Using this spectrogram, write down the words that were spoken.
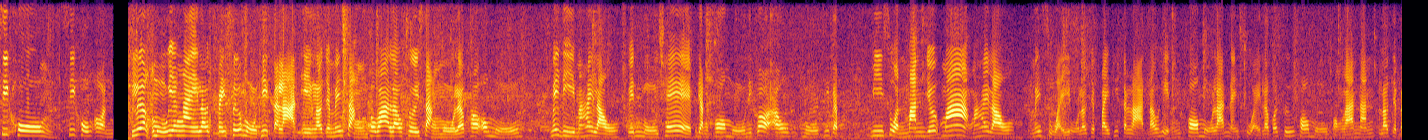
ซี่โครงซี่โครงอ่อนเลือกหมูยังไงเราไปซื้อหมูที่ตลาดเองเราจะไม่สั่ง เพราะว่าเราเคยสั่งหมูแล้วเขาเอาหมูไม่ดีมาให้เราเป็นหมูแช่ อย่างคอหมูนี่ก็เอาหมูที่แบบมีส่วนมันเยอะมากมาให้เรา ไม่สวยหมูเราจะไปที่ตลาดเราเห็นคอหมูร้านไหนสวยเราก็ซื้อคอหมูของร้านนั้น เราจะไป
